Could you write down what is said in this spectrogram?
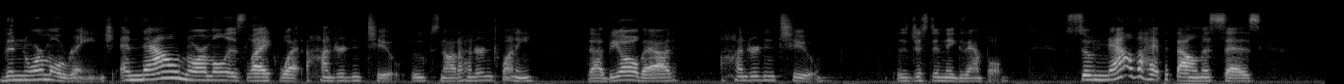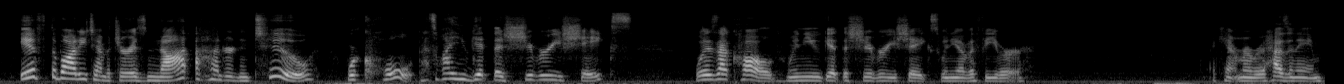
The normal range. And now normal is like, what, 102. Oops, not 120. That'd be all bad. 102 is just an example. So now the hypothalamus says, if the body temperature is not 102, we're cold. That's why you get the shivery shakes. What is that called when you get the shivery shakes when you have a fever? I can't remember. It has a name.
